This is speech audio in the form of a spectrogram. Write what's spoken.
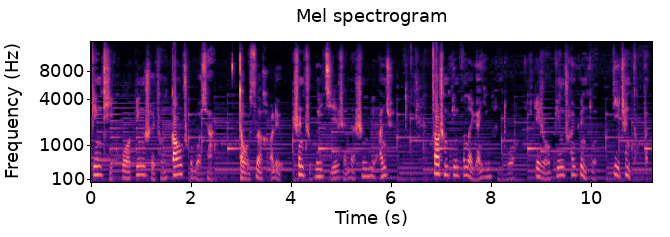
冰体或冰水从高处落下，堵塞河流，甚至危及人的生命安全。造成冰崩的原因很多，例如冰川运动、地震等等。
